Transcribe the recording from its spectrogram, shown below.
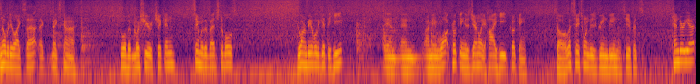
Nobody likes that. That makes kind of a little bit mushier chicken. Same with the vegetables. You want to be able to get the heat and, and I mean, wok cooking is generally high heat cooking. So let's taste one of these green beans and see if it's tender yet.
